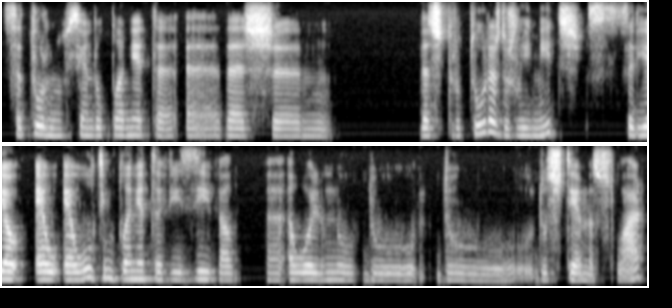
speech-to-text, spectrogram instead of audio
Saturno sendo o planeta das das estruturas, dos limites, seria, é, é o último planeta visível uh, a olho nu do, do, do sistema solar,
